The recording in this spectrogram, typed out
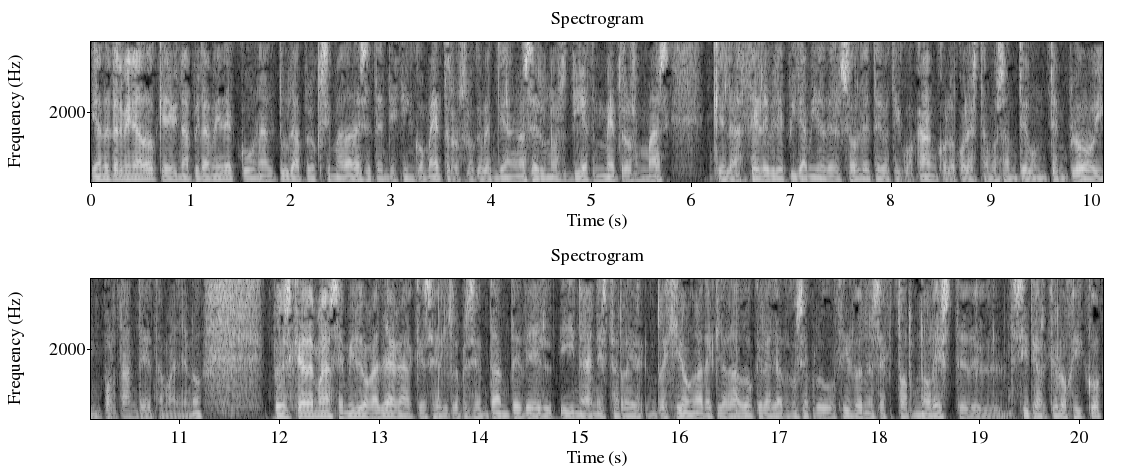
y han determinado que hay una pirámide con una altura aproximada de 75 metros, lo que vendrían a ser unos 10 metros más que la célebre pirámide del Sol de Teotihuacán, con lo cual estamos ante un templo importante de tamaño, ¿no? Pero es que además Emilio Gallaga, que es el representante del INA en esta región, ha declarado que el hallazgo se ha producido en el sector noreste del sitio arqueológico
